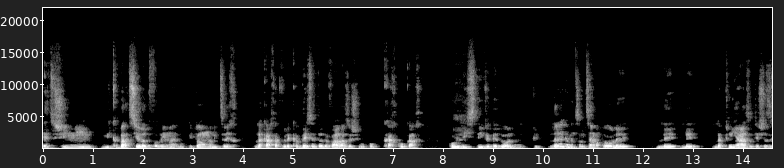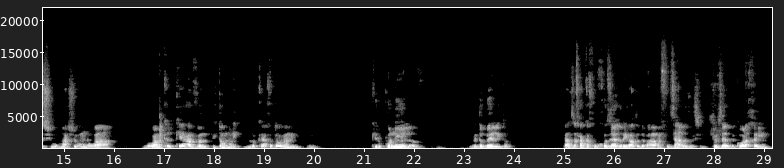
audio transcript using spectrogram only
איזושהי מין מקבץ של הדברים האלו, פתאום אני צריך לקחת ולקבץ את הדבר הזה שהוא כל כך כל כך הוליסטי וגדול, לרגע מצמצם אותו ל, ל, ל, לפנייה הזאת, יש איזשהו משהו נורא נורא מקרקע, אבל פתאום אני לוקח אותו ואני כאילו פונה אליו, מדבר איתו. ואז אחר כך הוא חוזר להיות הדבר המפוזר הזה שחוזר בכל החיים.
